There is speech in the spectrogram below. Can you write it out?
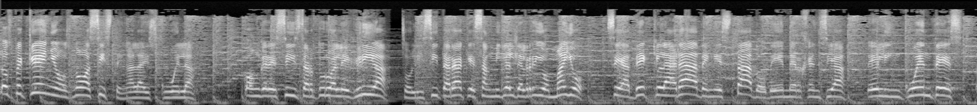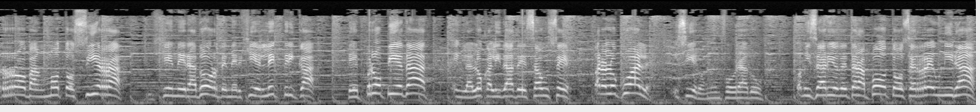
Los pequeños no asisten a la escuela. Congresista Arturo Alegría solicitará que San Miguel del Río Mayo sea declarada en estado de emergencia. Delincuentes roban motosierra y generador de energía eléctrica de propiedad en la localidad de Sauce, para lo cual hicieron un forado. Comisario de Tarapoto se reunirá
